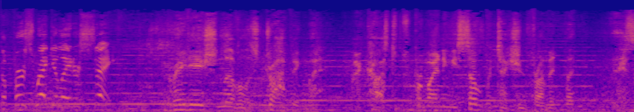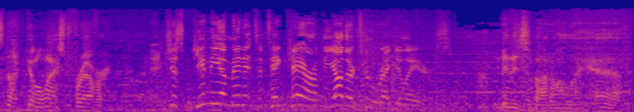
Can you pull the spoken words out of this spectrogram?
the first regulator's safe. The radiation level is dropping, but my costume's providing me some protection from it, but it's not gonna last forever. Just give me a minute to take care of the other two regulators. A minute's about all I have.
